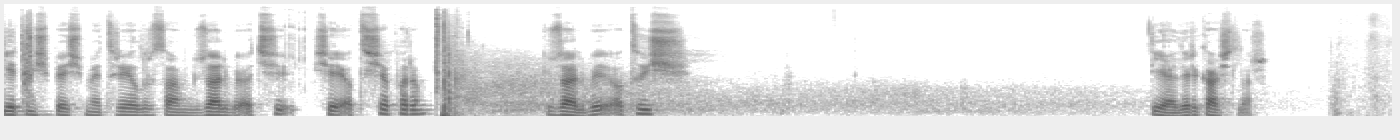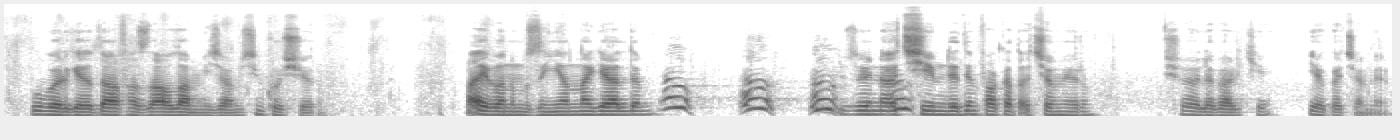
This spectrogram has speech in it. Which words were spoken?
75 metreye alırsam güzel bir açı şey atış yaparım. Güzel bir atış. Diğerleri kaçtılar. Bu bölgede daha fazla avlanmayacağım için koşuyorum. Hayvanımızın yanına geldim. Üzerine açayım dedim fakat açamıyorum. Şöyle belki. Yok açamıyorum.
